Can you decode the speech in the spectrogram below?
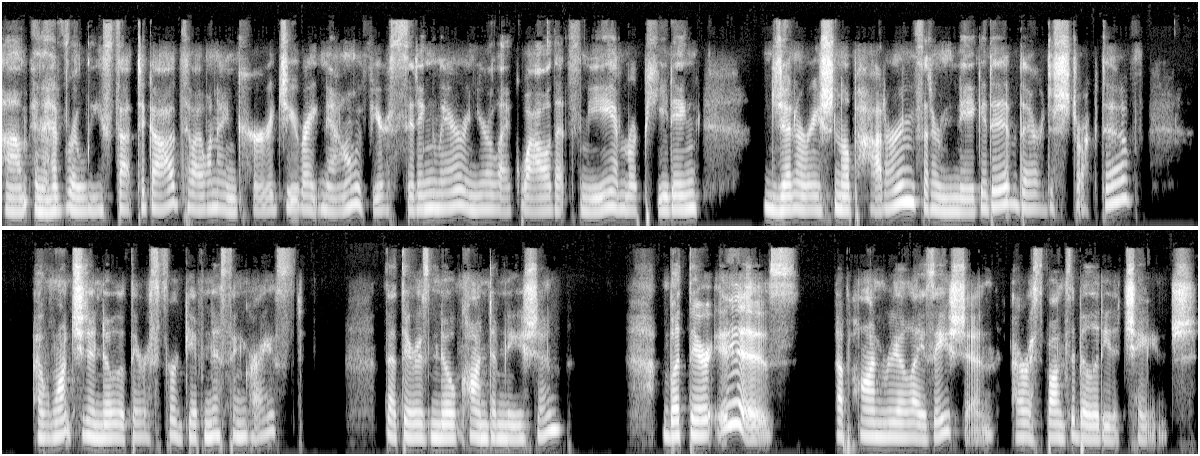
um, and I have released that to God. So I want to encourage you right now if you're sitting there and you're like, wow, that's me, I'm repeating generational patterns that are negative, that are destructive. I want you to know that there is forgiveness in Christ that there is no condemnation, but there is, upon realization, a responsibility to change.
